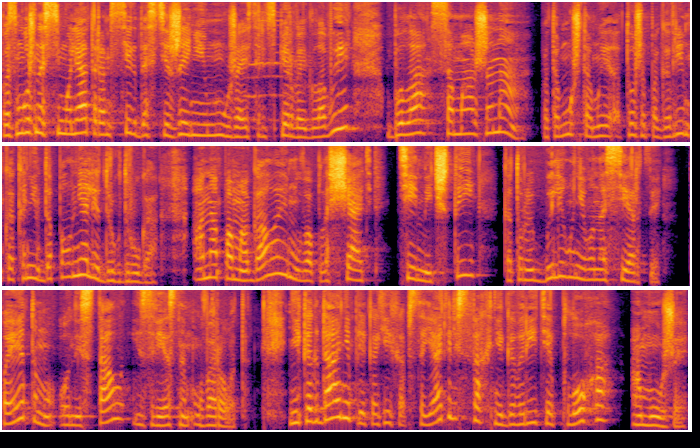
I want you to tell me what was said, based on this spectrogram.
Возможно, стимулятором всех достижений мужа из 31 главы была сама жена, потому что мы тоже поговорим, как они дополняли друг друга. Она помогала ему воплощать те мечты, которые были у него на сердце, Поэтому он и стал известным у ворот. Никогда ни при каких обстоятельствах не говорите плохо о муже.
